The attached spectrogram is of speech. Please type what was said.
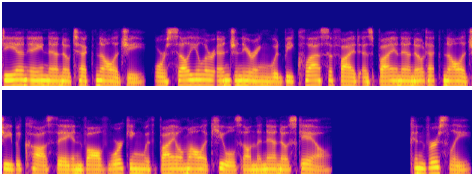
DNA nanotechnology or cellular engineering would be classified as bionanotechnology because they involve working with biomolecules on the nanoscale. Conversely,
